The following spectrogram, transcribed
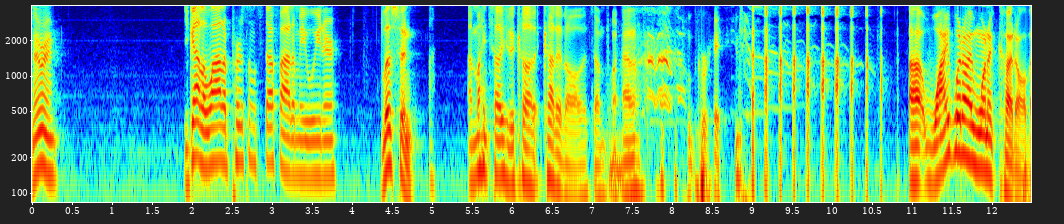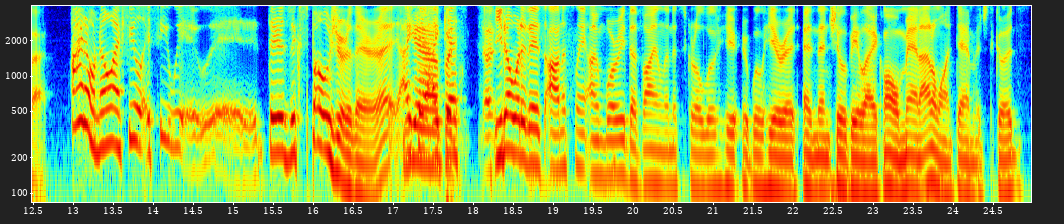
all right. You got a lot of personal stuff out of me, Weiner. Listen, I might tell you to cut it, cut it all at some point. I don't. Great. uh, why would I want to cut all that? I don't know. I feel see, we, we, there's exposure there. I, I, Yeah, I but, guess uh, you know what it is. Honestly, I'm worried that violinist girl will hear will hear it, and then she'll be like, "Oh man, I don't want damaged goods."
